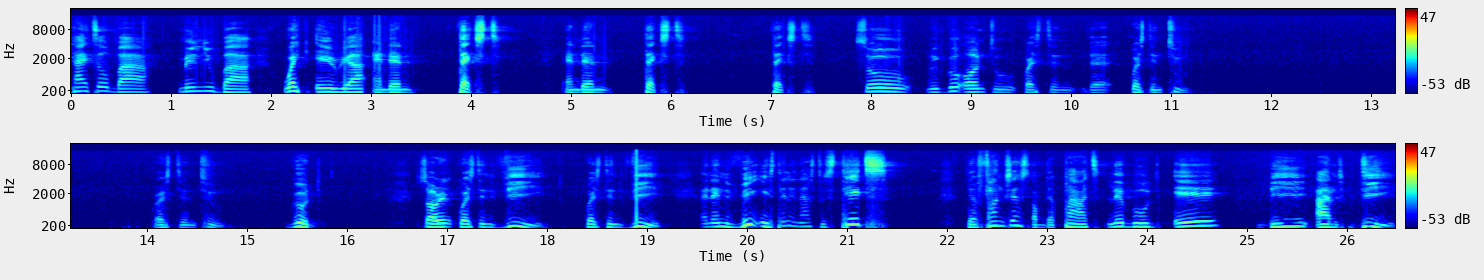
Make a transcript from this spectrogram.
title bar, menu bar, work area, and then text. And then text. Text. So we go on to question the question two. Question two. Good. Sorry, question V. Question V. And then V is telling us to state the functions of the part labeled A, B, and D.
